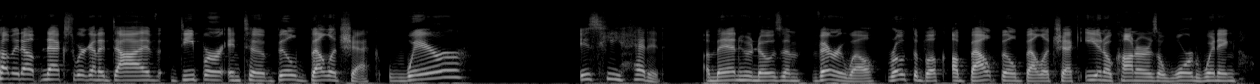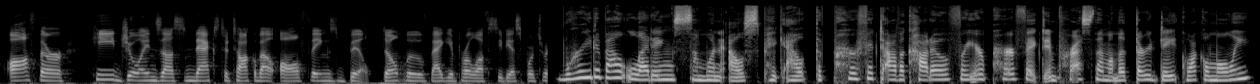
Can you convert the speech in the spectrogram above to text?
Coming up next, we're going to dive deeper into Bill Belichick. Where is he headed? A man who knows him very well wrote the book about Bill Belichick. Ian O'Connor is award winning author. He joins us next to talk about all things Bill. Don't move. Maggie and Perloff, CBS Sports. Worried about letting someone else pick out the perfect avocado for your perfect impress them on the third date guacamole?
